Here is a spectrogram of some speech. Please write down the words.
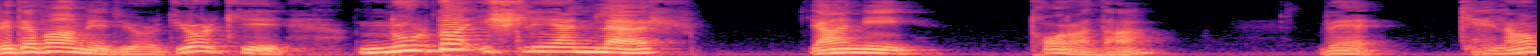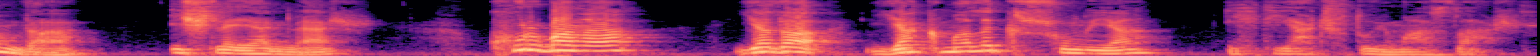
Ve devam ediyor. Diyor ki nurda işleyenler yani Tora'da ve kelamda işleyenler kurbana ya da yakmalık sunuya ihtiyaç duymazlar.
